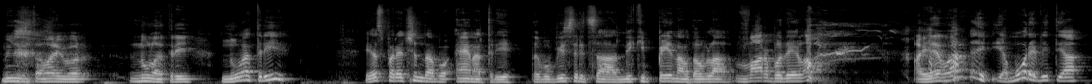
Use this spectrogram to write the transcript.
Mislim, da je Maribor 0-3. 0-3. Jaz pa rečem, da bo 1-3, da bo bistrica neki penal var bo delo. A je var? ja, more biti, ja.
